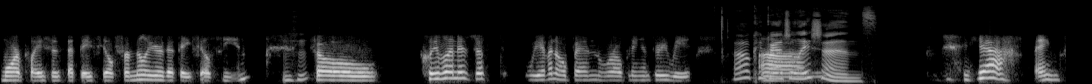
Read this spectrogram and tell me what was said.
more places that they feel familiar, that they feel seen. Mhm. So Cleveland is just, we haven't opened. We're opening in three weeks. Oh, congratulations. Yeah, thanks.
